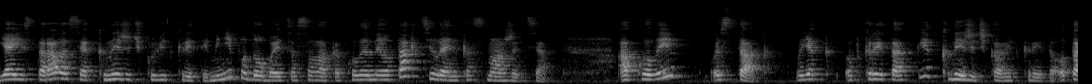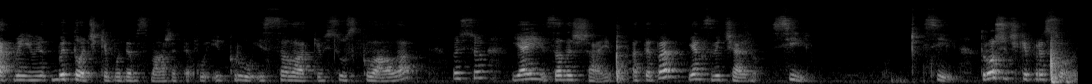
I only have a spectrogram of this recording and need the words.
я її старалася книжечку відкрити. Мені подобається салака, коли не отак ціленька смажиться, а коли ось так, ну, як відкрита, як книжечка відкрита. Отак ми її биточки будемо смажити. Ікру із салаки всю склала. Ось, я її залишаю. А тепер, як звичайно, сіль. Сіль. Трошечки присолимо.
